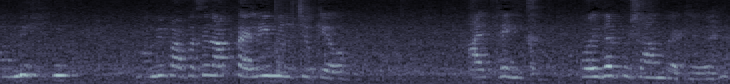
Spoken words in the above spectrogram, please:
मम्मी मम्मी पापा से आप पहले ही मिल चुके हो। आई थिंक और इधर पुशान बैठे हुए हैं।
